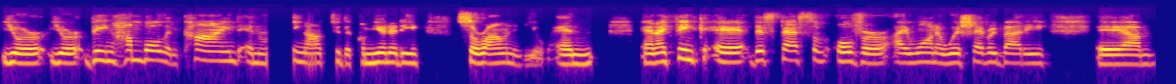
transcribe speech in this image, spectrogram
you're you're being humble and kind and reaching out to the community surrounding you. And and i think uh, this passover i want to wish everybody um,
